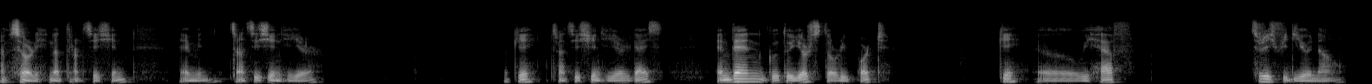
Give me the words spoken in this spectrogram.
I'm sorry not transition I mean transition here. Okay transition here guys. And then go to your storyboard okay uh, we have three video now.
